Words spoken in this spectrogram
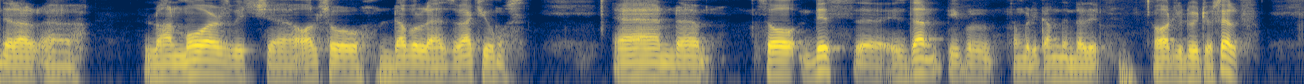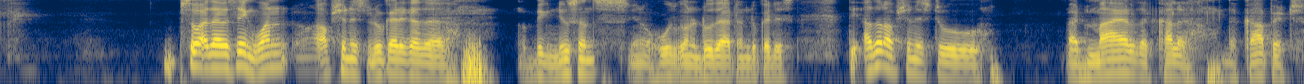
there are uh, lawn mowers which uh, also double as vacuums and um, so this uh, is done. People, somebody comes and does it, or you do it yourself. So as I was saying, one option is to look at it as a, a big nuisance. You know, who's going to do that and look at this. The other option is to admire the color, the carpet,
